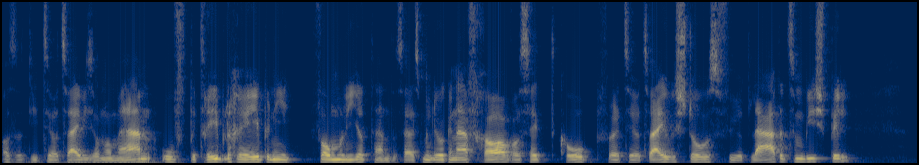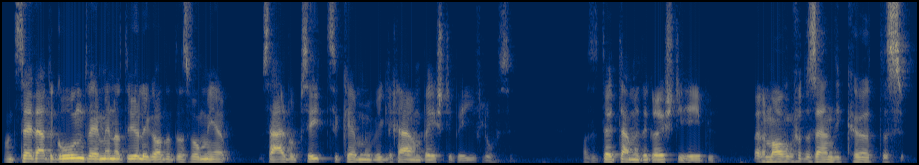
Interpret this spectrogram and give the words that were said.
also die CO2-Vision, die wir haben, auf betrieblicher Ebene formuliert haben. Das heißt, wir schauen einfach an, was hat Coop für einen CO2-Ausstoß für die Läden zum Beispiel. Und das hat auch den Grund, weil wir natürlich, oder das, was wir selber besitzen, können wir wirklich auch am besten beeinflussen. Also dort haben wir den grössten Hebel. Wir haben am Anfang von der Sendung gehört, dass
